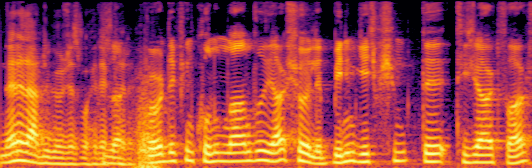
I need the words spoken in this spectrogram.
nerelerde göreceğiz bu hedefleri? Güzel. WordF'in konumlandığı yer şöyle. Benim geçmişimde ticaret var.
